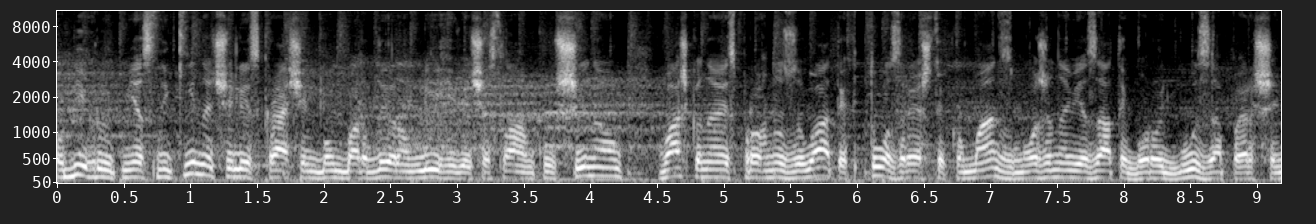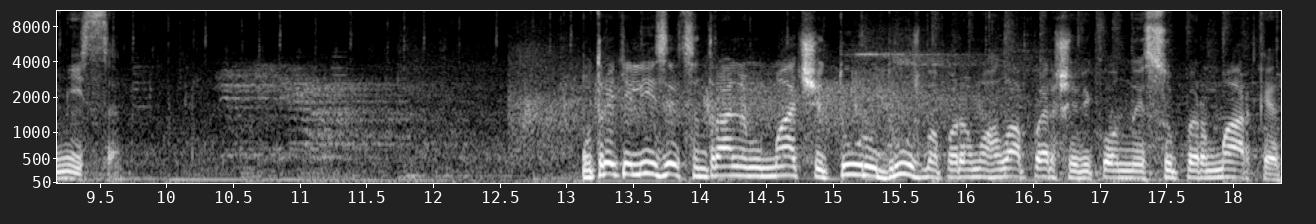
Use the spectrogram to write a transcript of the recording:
обігрують м'ясники на чолі з кращим бомбардиром ліги В'ячеславом Кувшиновим, важко навіть спрогнозувати, хто з решти команд зможе нав'язати боротьбу за перше місце. У третій лізі в центральному матчі туру дружба перемогла перший віконний супермаркет.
